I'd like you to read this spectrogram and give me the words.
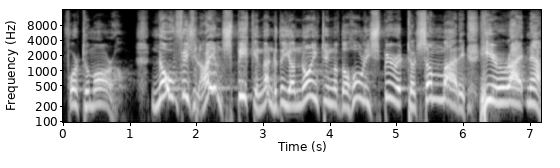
for tomorrow no vision. I am speaking under the anointing of the Holy Spirit to somebody here right now.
